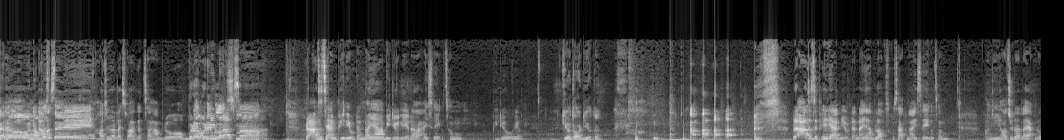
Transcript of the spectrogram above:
हेलो नमस्ते हजुरहरूलाई स्वागत छ हाम्रो बुढाबुढी। ब्लग्समा। र आज चाहिँ हामी फेरि एउटा नयाँ भिडियो लिएर आइसकेको छौँ। भिडियो हो यो। के हो त अडियो त? र आज चाहिँ फेरि हामी एउटा नयाँ ब्लग्सको साथमा आइसकेको छौँ। अनि हजुरहरूलाई हाम्रो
